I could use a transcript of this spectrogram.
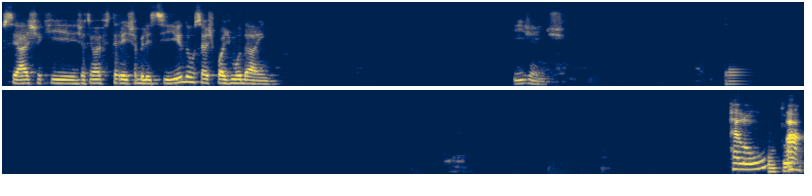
Você acha que já tem um F3 estabelecido ou você acha que pode mudar ainda? Ih, gente. Hello? Voltou? Ah,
